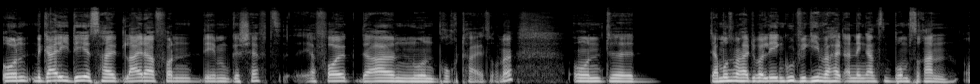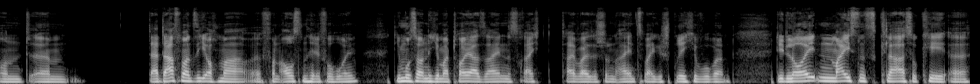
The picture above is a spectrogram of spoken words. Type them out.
Und eine geile Idee ist halt leider von dem Geschäftserfolg da nur ein Bruchteil so, ne? Und äh, da muss man halt überlegen, gut, wie gehen wir halt an den ganzen Bums ran? Und ähm, da darf man sich auch mal äh, von außen Hilfe holen. Die muss auch nicht immer teuer sein. Es reicht teilweise schon ein, zwei Gespräche, wo man den Leuten meistens klar ist, okay, äh,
